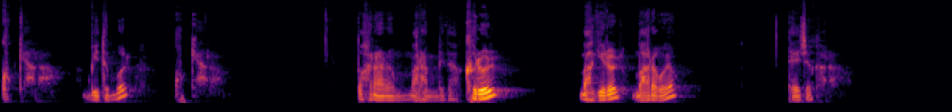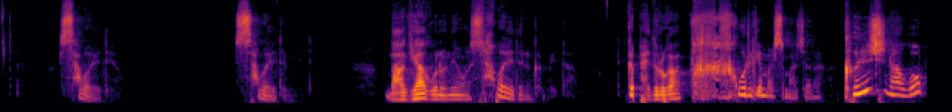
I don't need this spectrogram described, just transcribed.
굳게 하라. 믿음을 굳게 하라. 또 하나는 말합니다. 그를 마귀를 말하고요. 대적하라. 싸워야 돼요. 싸워야 됩니다. 마귀하고는요 싸워야 되는 겁니다. 그 베드로가 다 우리에게 말씀하잖아요. 근신하고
